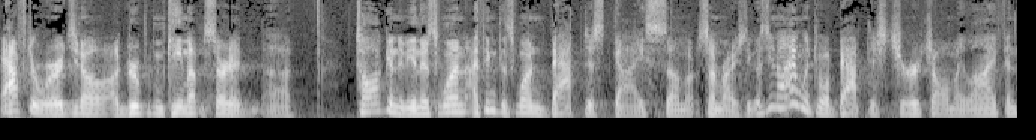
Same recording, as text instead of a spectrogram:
Afterwards, you know, a group of them came up and started uh, talking to me. And this one, I think this one Baptist guy sum, summarized. He goes, You know, I went to a Baptist church all my life, and,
